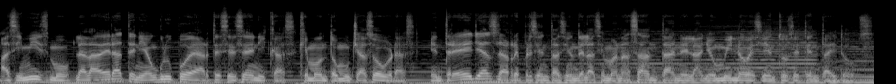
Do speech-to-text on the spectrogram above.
Asimismo, La Ladera tenía un grupo de artes escénicas que montó muchas obras, entre ellas la representación de la Semana Santa en el año 1972.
